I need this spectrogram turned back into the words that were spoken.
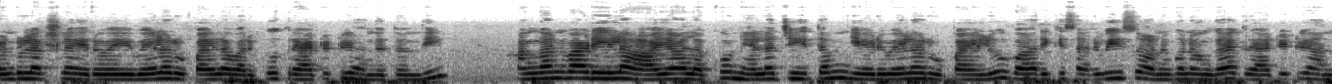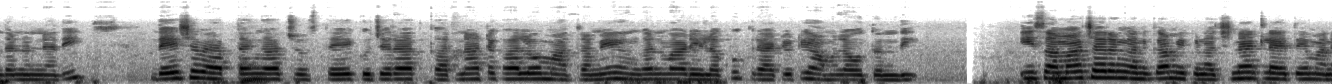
రెండు లక్షల ఇరవై వేల రూపాయల వరకు గ్రాట్యుటీ అందుతుంది. అంగన్వాడీల ఆయాలకు నెల జీతం ఏడు వేల రూపాయలు. వారికి సర్వీసు అనుగుణంగా గ్రాట్యుటీ అందనున్నది. దేశవ్యాప్తంగా చూస్తే గుజరాత్ కర్ణాటకలో మాత్రమే అంగన్వాడీలకు గ్రాట్యుటీ అమలవుతుంది. ఈ సమాచారం కనుక మీకు నచ్చినట్లయితే మన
